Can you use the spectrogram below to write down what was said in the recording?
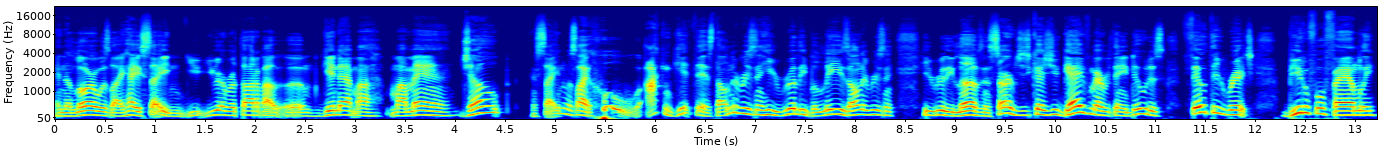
And the Lord was like, hey, Satan, you, you ever thought about um, getting at my, my man Job? And Satan was like, who? I can get this. The only reason he really believes, the only reason he really loves and serves is because you gave him everything. Dude is filthy rich, beautiful family,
